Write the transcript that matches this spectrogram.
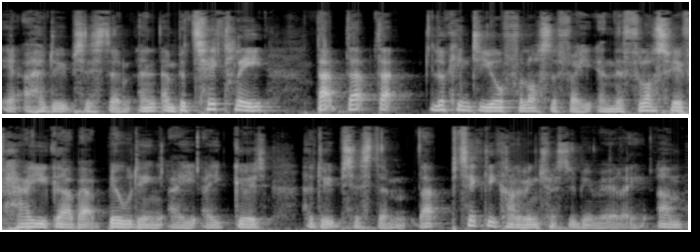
a Hadoop system, and, and, particularly that that that look into your philosophy and the philosophy of how you go about building a, a good Hadoop system. That particularly kind of interested me really. Um,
